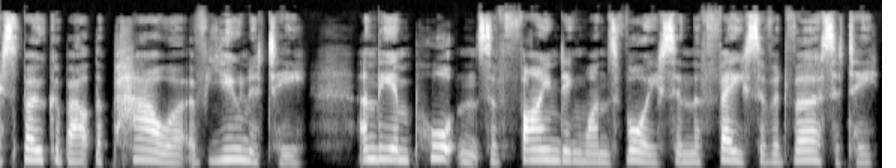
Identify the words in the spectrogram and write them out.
spoke about the power of unity and the importance of finding one's voice in the face of adversity.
